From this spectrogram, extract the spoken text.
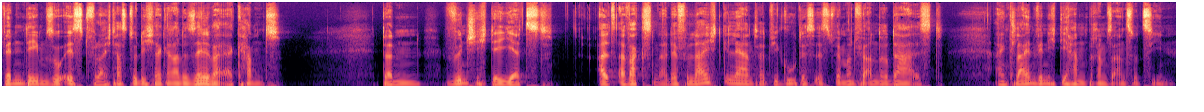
Wenn dem so ist, vielleicht hast du dich ja gerade selber erkannt, dann wünsche ich dir jetzt als Erwachsener, der vielleicht gelernt hat, wie gut es ist, wenn man für andere da ist, ein klein wenig die Handbremse anzuziehen.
